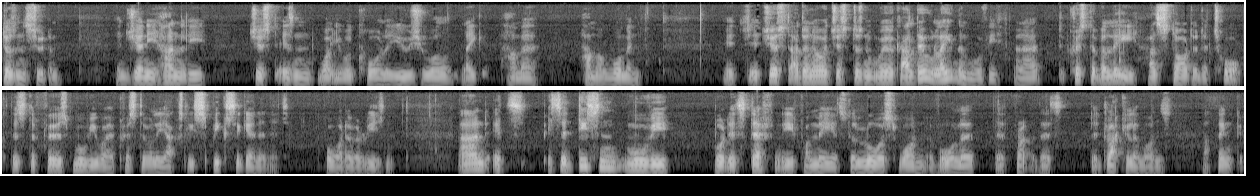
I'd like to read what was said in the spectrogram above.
doesn't suit him. And Jenny Hanley just isn't what you would call a usual like hammer hammer woman. It, it just I don't know it just doesn't work. I do like the movie, and uh, Christopher Lee has started a talk. This is the first movie where Christopher Lee actually speaks again in it for whatever reason and it's it's a decent movie, but it's definitely for me it's the lowest one of all the the, the, the Dracula ones. I think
